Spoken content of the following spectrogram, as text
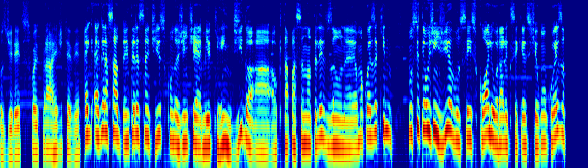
os direitos, foi pra Rede TV. É, é engraçado, é interessante isso quando a gente é meio que rendido a- a- ao que tá passando na televisão, né? É uma coisa que não se tem hoje em dia, você escolhe o horário que você quer assistir alguma coisa,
